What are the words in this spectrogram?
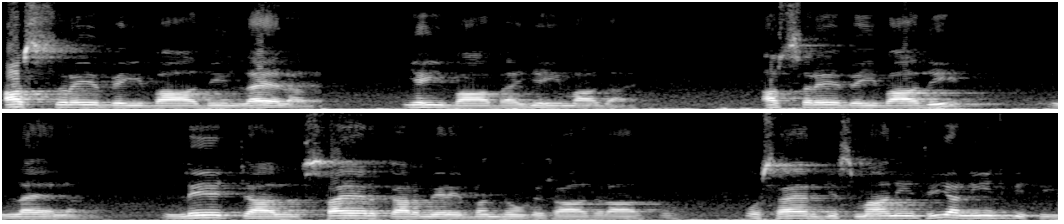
عصر بے بادی لیلن یہی باب ہے، یہی مادہ ہے۔ عصر بے بادی لیلن لے چل، سیر کر میرے بندوں کے ساتھ رات کو۔ وہ سیر جسمانی تھی یا نیند کی تھی؟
